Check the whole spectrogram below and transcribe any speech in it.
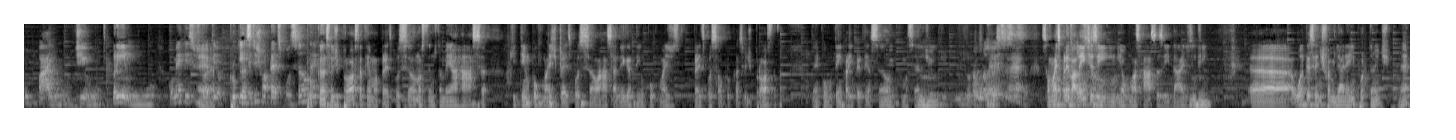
Um pai, um tio, um primo, como é que isso é, tem? Porque câncer, existe uma predisposição, pro né? câncer de próstata tem uma predisposição, nós temos também a raça que tem um pouco mais de predisposição, a raça negra tem um pouco mais de predisposição para o câncer de próstata, né, como tem para hipertensão e para uma série uhum. de, de, de outras Algumas doenças. doenças é, são mais prevalentes em, em, algumas raças e idades, uhum. enfim. Uh, o antecedente familiar é importante, né?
